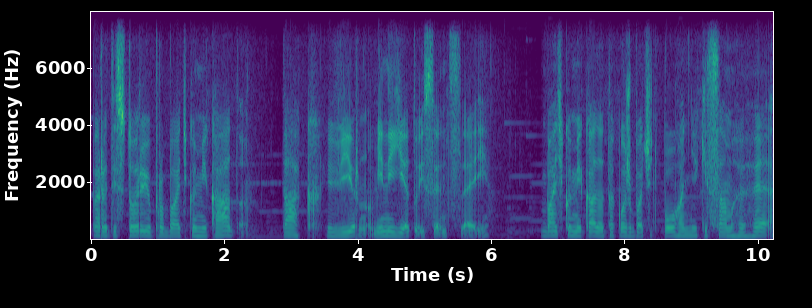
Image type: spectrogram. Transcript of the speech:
перед історією про батько Мікадо. Так, вірно, він і є той сенсей. Батько Мікадо також бачить погань, як і сам ГГ,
